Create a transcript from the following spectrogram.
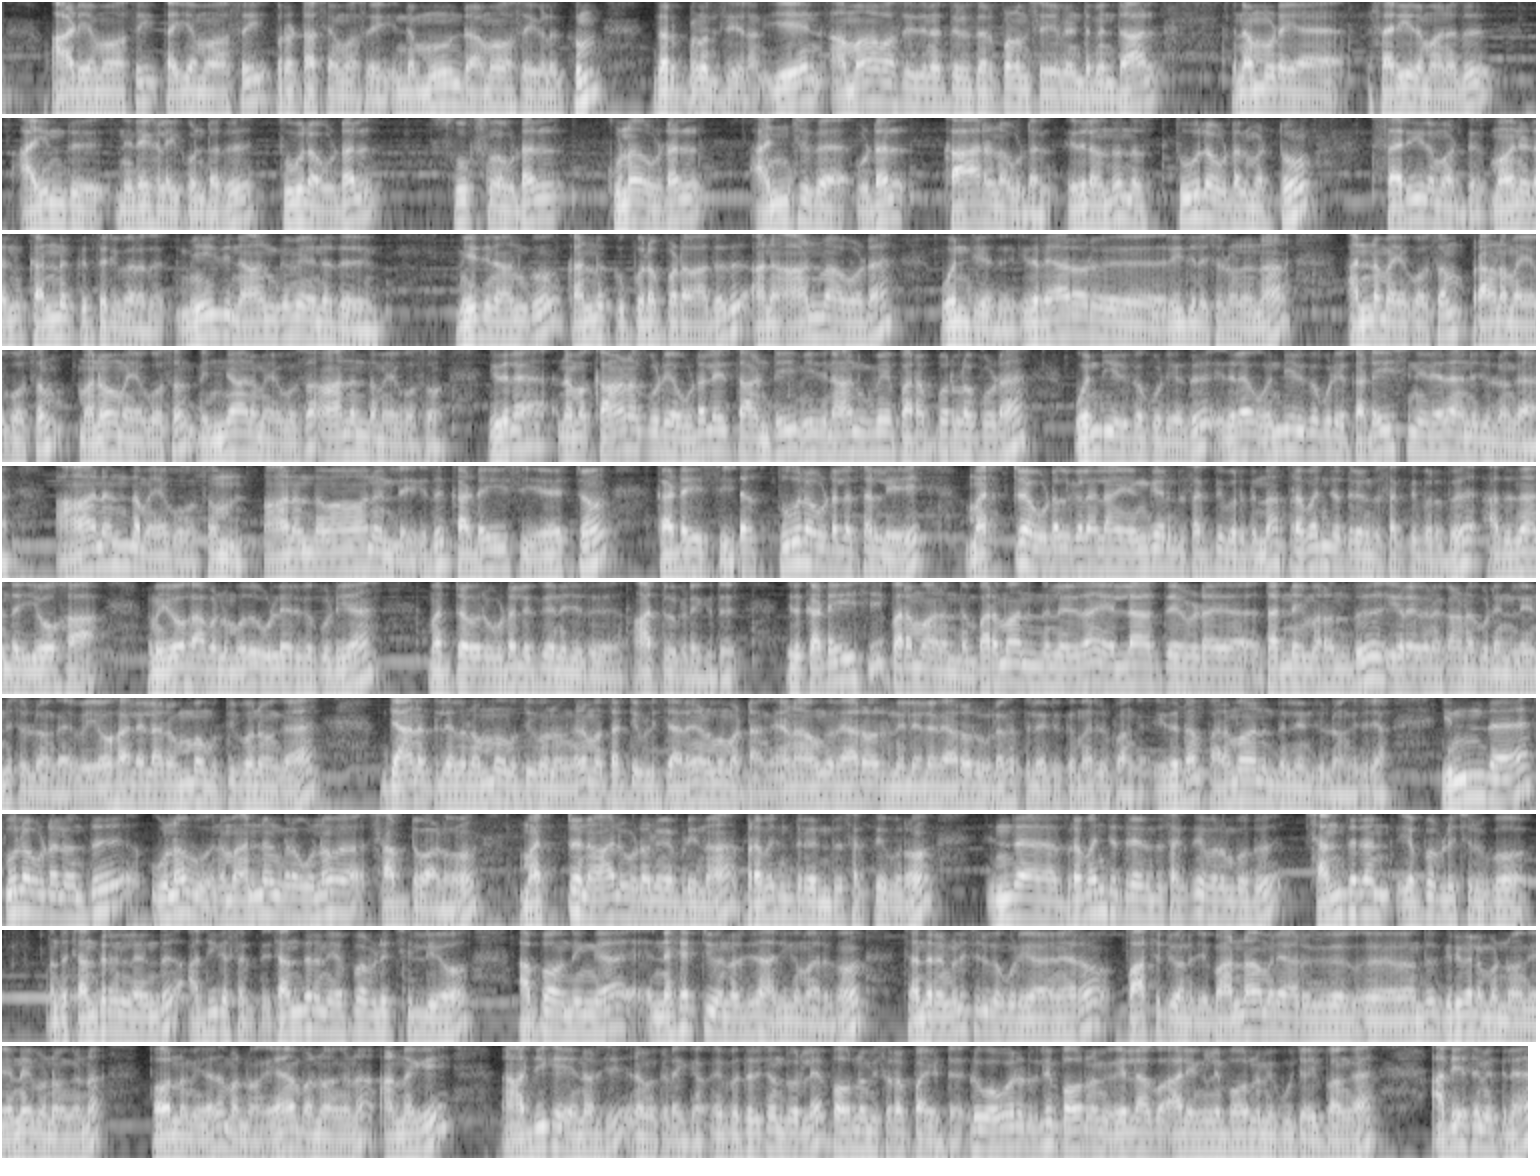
ஆடி அமாவாசை தை அமாவாசை புரட்டாசி அமாவாசை இந்த மூன்று அமாவாசைகளுக்கும் தர்ப்பணம் செய்யலாம். ஏன் அமாவாசை தினத்தில் தர்ப்பணம் செய்ய வேண்டும் என்றால் நம்முடைய சரீரமானது ஐந்து நிலைகளை கொண்டது. தூல உடல் சூக்ஷ்ம உடல் குண உடல் அஞ்சுக உடல் காரண உடல். இதில் வந்து இந்த ஸ்தூல உடல் மட்டும் சரீரமாட்டு. மானிடன் கண்ணுக்கு தெரிவது மீதி நான்குமே என்னது? மீதி நான்கும் கண்ணுக்கு புலப்படாதது ஆனால் ஆன்மாவோட ஒன்றியது. இதை வேறொரு ரீதியில் சொல்லணும்னா அன்னமய கோஷம் பிராணமய கோஷம் மனோமய கோஷம் விஞ்ஞானமய கோஷம் ஆனந்தமய கோஷம். இதில் நம்ம காணக்கூடிய உடலை தாண்டி மீதி நான்குமே பரப்பொருளை கூட ஒன்றி இருக்கக்கூடியது. இதில் ஒன்றி இருக்கக்கூடிய கடைசி நிலை தான் என்ன சொல்லுவாங்க? ஆனந்தமய கோஷம். ஆனந்தமான நிலை. இது கடைசி ஏற்றம் கடைசி. ஸ்தூல உடலை தள்ளி மற்ற உடல்கள் எல்லாம் இருந்து சக்தி பெறுதுன்னா பிரபஞ்சத்தில் இருந்து சக்தி பெறுது. அதுதான் இந்த யோகா. நம்ம யோகா பண்ணும்போது உள்ளே இருக்கக்கூடிய மற்ற ஒரு உடலுக்கு என்ன செய்யுது ஆற்றல் கிடைக்குது. இது கடைசி பரமானந்தம். பரமானந்த நிலையில் தான் எல்லாத்தை விட தன்னை மறந்து இறைவனை காணக்கூடிய நிலைன்னு சொல்லுவாங்க. இப்போ யோகால எல்லாம் ரொம்ப முத்தி போனவங்க தியானத்துல எல்லாம் ரொம்ப முத்தி போனவங்க நம்ம தட்டி பிடிச்சாலும் எழும்ப மாட்டாங்க. ஏன்னா அவங்க வேற ஒரு நிலையில் வேற ஒரு உலகத்தில் இருக்க மாதிரி இருப்பாங்க. இதுதான் பரமானந்த நிலைன்னு சொல்லுவாங்க சரியா? இந்த கூல உடல் வந்து உணவு நம்ம அன்னங்கிற உணவை சாப்பிட்டு வாழும் மற்ற நாலு உடலும் எப்படின்னா பிரபஞ்சத்திலிருந்து சக்தி பெறும். இந்த பிரபஞ்சத்திலிருந்து சக்தி வரும்போது சந்திரன் எப்போ விழிச்சிருக்கோ அந்த சந்திரன்லேருந்து அதிக சக்தி. சந்திரன் எப்போ விழிச்சில்லையோ அப்போ வந்து இங்கே நெகட்டிவ் எனர்ஜி தான் அதிகமாக இருக்கும். சந்திரன் விழிச்சிருக்கக்கூடிய நேரம் பாசிட்டிவ் எனர்ஜி இப்போ அண்ணாமலையாருக்கு வந்து கிரிவலம் பண்ணுவாங்க. என்ன பண்ணுவாங்கன்னா பௌர்ணமியில் தான் பண்ணுவாங்க. ஏன் பண்ணுவாங்கன்னா அன்னைக்கு அதிக எனர்ஜி நமக்கு கிடைக்கும். இப்போ திருச்செந்தூர்லேயே பௌர்ணமி சிறப்பாகிட்டு ஒவ்வொரு இடத்துலையும் பௌர்ணமி எல்லா ஆலயங்களையும் பௌர்ணமி பூஜை வைப்பாங்க. அதே சமயத்தில்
